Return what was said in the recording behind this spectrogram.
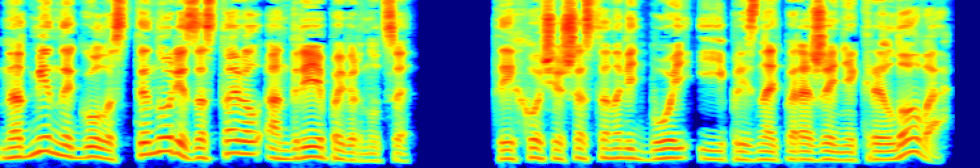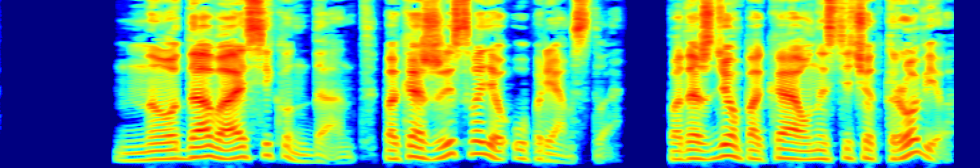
Надменный голос Тенори заставил Андрея повернуться. «Ты хочешь остановить бой и признать поражение Крылова?» «Ну, давай, секундант, покажи свое упрямство. Подождем, пока он истечет кровью,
